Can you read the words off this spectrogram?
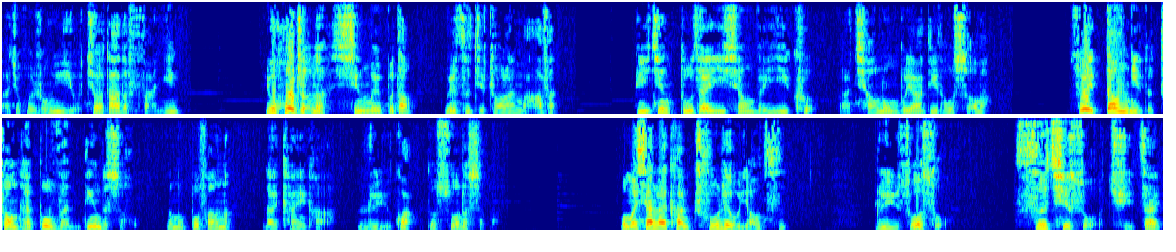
啊，就会容易有较大的反应，又或者呢，行为不当，为自己招来麻烦。毕竟独在异乡为异客啊，强龙不压地头蛇嘛。所以，当你的状态不稳定的时候，那么不妨呢，来看一看啊，履卦都说了什么。我们先来看初六爻辞：“履所所，思其所取哉。”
